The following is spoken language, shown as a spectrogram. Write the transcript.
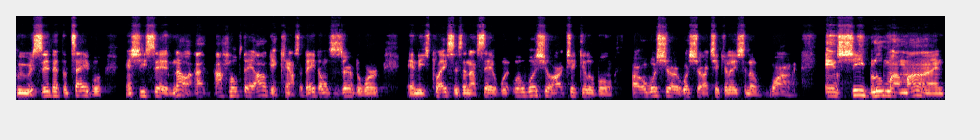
we were sitting at the table, and she said, "No, I, I hope they all get counseled. They don't deserve to work in these places." And I said, "Well, what's your articulable or what's your what's your articulation of why?" And she blew my mind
